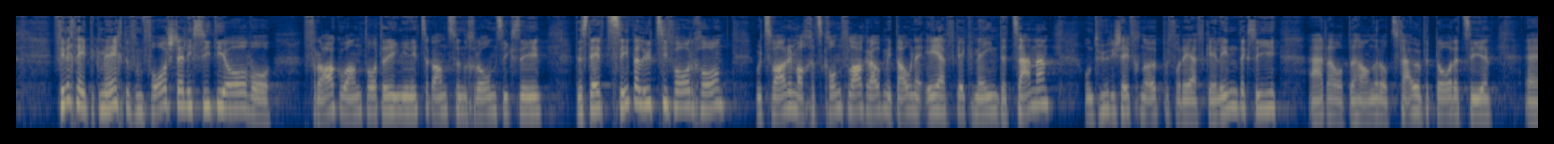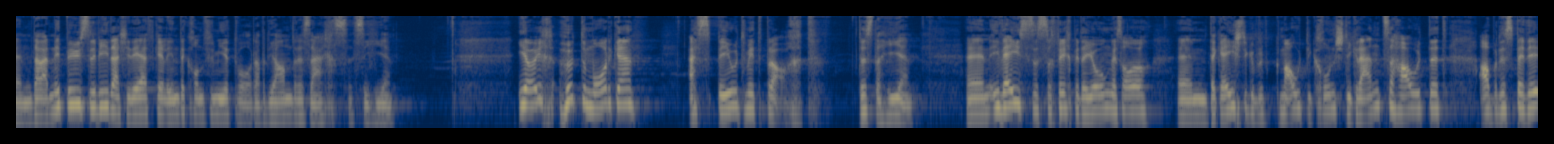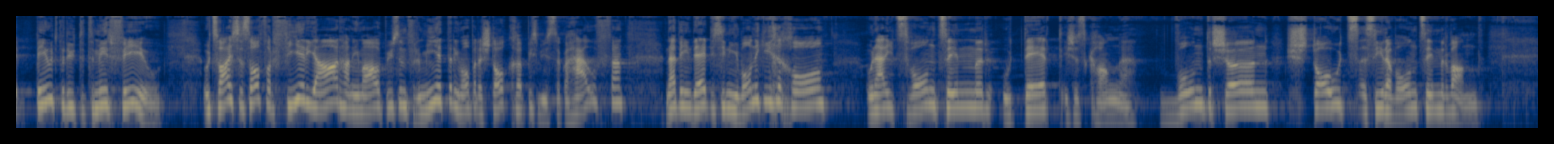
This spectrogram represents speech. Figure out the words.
Vielleicht habt ihr gemerkt, auf dem Vorstellungsvideo, wo Fragen und Antworten irgendwie nicht so ganz synchron waren, dass dort sieben Leute vorkommen. Und zwar, wir machen das Konflager auch mit allen EFG-Gemeinden zusammen. Und heute war einfach noch jemand von EFG Linden. Er der Hanger das Fell über die Ohren ziehen. Ähm, der wäre nicht bei uns dabei, der ist in EFG Linden konfirmiert worden. Aber die anderen sechs sind hier. Ich habe euch heute Morgen ein Bild mitgebracht. Das hier. Ähm, ich weiss, dass sich vielleicht bei den Jungen so ähm, Begeisterung über gemalte Kunst die Grenzen halten. Aber das Bild bedeutet mir viel. Und zwar ist es so, vor vier Jahren habe ich mal bei unserem Vermieter im oberen Stock etwas müssen helfen. Dann bin ich dort in seine Wohnung gekommen und dann ins Wohnzimmer und dort ist es gehangen wunderschön, stolz an seiner Wohnzimmerwand.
